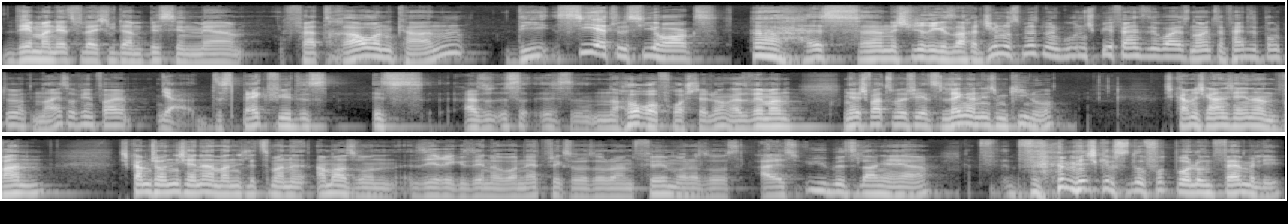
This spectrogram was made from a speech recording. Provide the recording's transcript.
dem man jetzt vielleicht wieder ein bisschen mehr vertrauen kann. Die Seattle Seahawks ah, ist eine schwierige Sache. Geno Smith mit einem guten Spiel, Fantasy-wise, 19 Fantasy-Punkte, nice auf jeden Fall. Ja, das Backfield ist, ist also ist, ist eine Horrorvorstellung. Also wenn man, ja, ich war zum Beispiel jetzt länger nicht im Kino. Ich kann mich gar nicht erinnern, wann. Ich kann mich auch nicht erinnern, wann ich letztes Mal eine Amazon-Serie gesehen habe, oder Netflix oder so, oder einen Film oder so. Ist alles übelst lange her. Für mich gibt es nur Football und Family.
